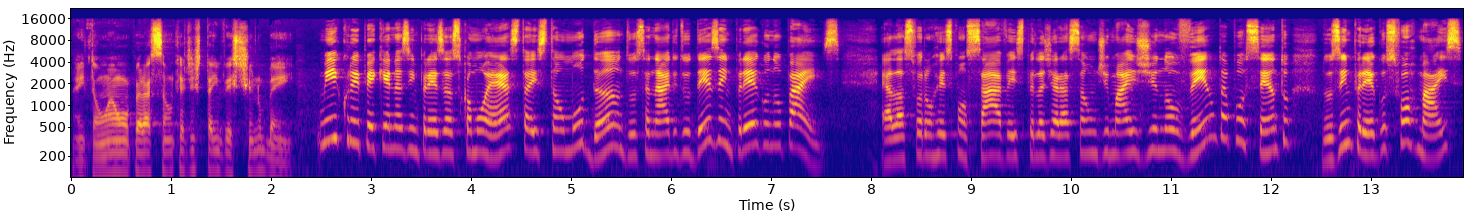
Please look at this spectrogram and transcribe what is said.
Então é uma operação que a gente está investindo bem. Micro e pequenas empresas como esta estão mudando o cenário do desemprego no país. Elas foram responsáveis pela geração de mais de 90% dos empregos formais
